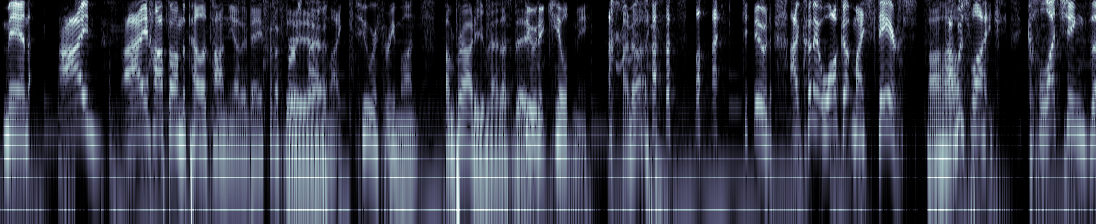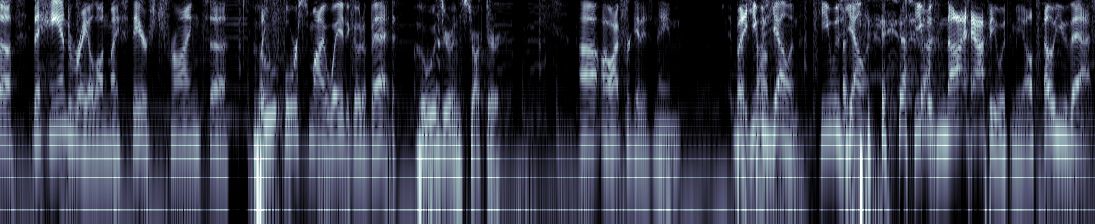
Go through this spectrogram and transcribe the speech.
Man, I I hopped on the Peloton the other day for the first Yeah, time in like two or three months. I'm proud of you, man. That's big. Dude, it killed me. I know. I was like, dude, I couldn't walk up my stairs. Uh-huh. I was like clutching the the handrail on my stairs, trying to like Who- force my way to go to bed. Who was your instructor? Uh, oh, I forget his name, but That's he was yelling. He was yelling. he was not happy with me. I'll tell you that.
